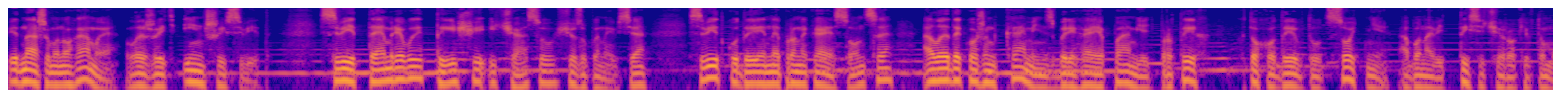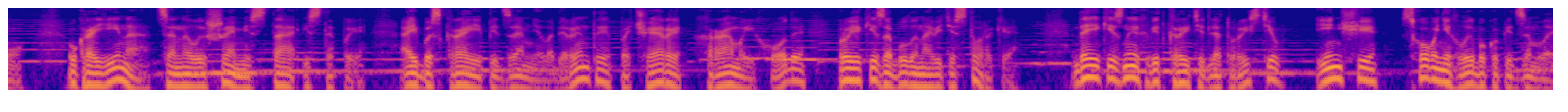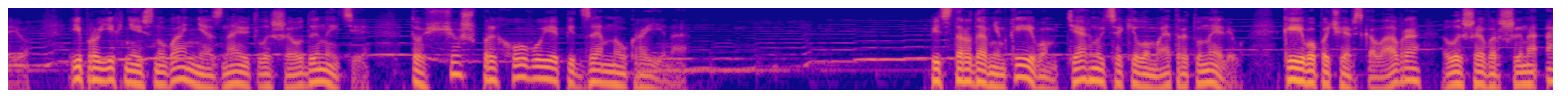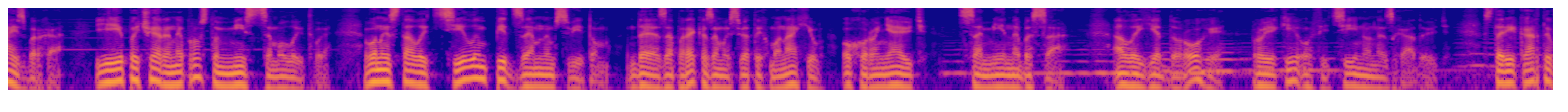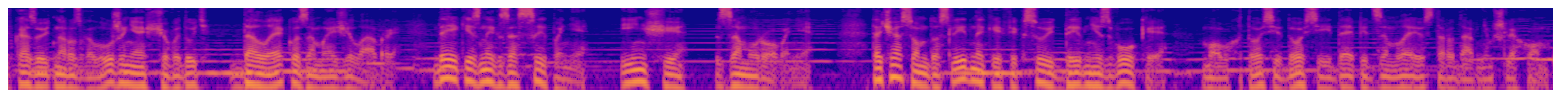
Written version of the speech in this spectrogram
Під нашими ногами лежить інший світ, світ темряви, тиші і часу, що зупинився, світ, куди не проникає сонце, але де кожен камінь зберігає пам'ять про тих, хто ходив тут сотні або навіть тисячі років тому. Україна це не лише міста і степи, а й безкраї підземні лабіринти, печери, храми і ходи, про які забули навіть історики. Деякі з них відкриті для туристів, інші сховані глибоко під землею, і про їхнє існування знають лише одиниці. То що ж приховує підземна Україна? Під стародавнім Києвом тягнуться кілометри тунелів. Києво-Печерська лавра лише вершина айсберга. Її печери не просто місце молитви, вони стали цілим підземним світом, де, за переказами святих монахів, охороняють самі небеса. Але є дороги, про які офіційно не згадують. Старі карти вказують на розгалуження, що ведуть далеко за межі лаври. Деякі з них засипані, інші замуровані. Та часом дослідники фіксують дивні звуки, мов хтось і досі йде під землею стародавнім шляхом.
